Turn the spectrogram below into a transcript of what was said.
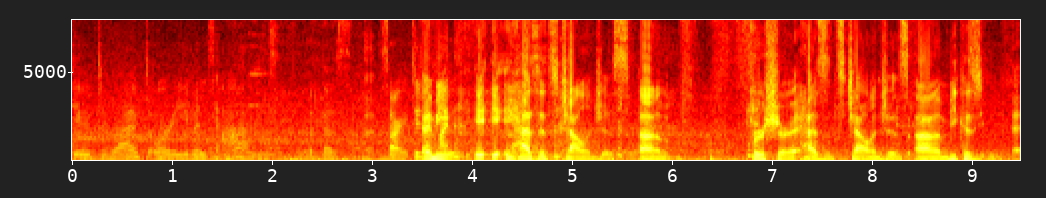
to direct or even to act with those? Sorry, did you I mean, find it, it has its challenges, um, f- for sure. It has its challenges um, because uh,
